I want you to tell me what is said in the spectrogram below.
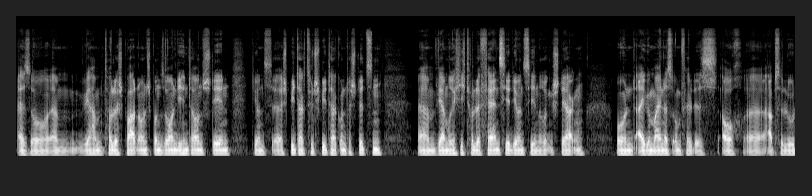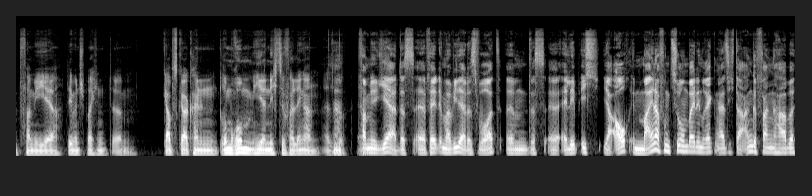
Also ähm, wir haben tolle Partner und Sponsoren, die hinter uns stehen, die uns äh, Spieltag zu Spieltag unterstützen. Ähm, wir haben richtig tolle Fans hier, die uns den Rücken stärken. Und allgemein das Umfeld ist auch äh, absolut familiär. Dementsprechend ähm, gab es gar keinen Drumrum, hier nicht zu verlängern. Also, ja. Familiär, das äh, fällt immer wieder das Wort. Ähm, das äh, erlebe ich ja auch in meiner Funktion bei den Recken, als ich da angefangen habe.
